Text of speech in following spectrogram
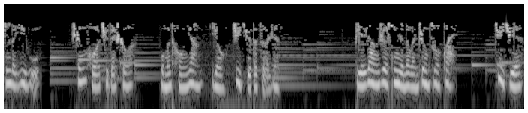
心的义务，生活却在说我们同样有拒绝的责任。别让热心人的顽症作怪，拒绝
